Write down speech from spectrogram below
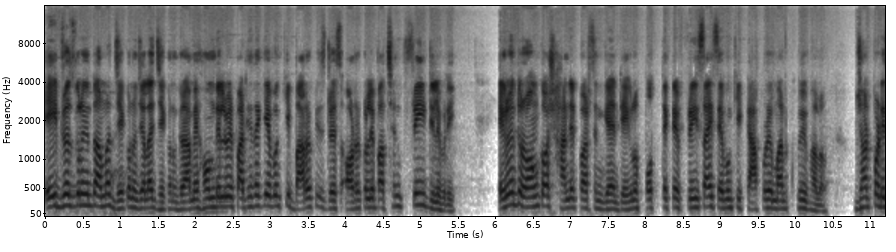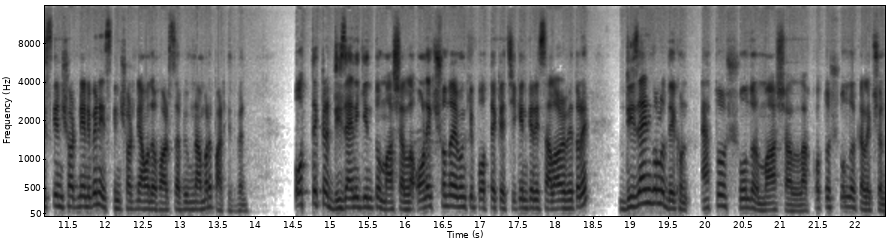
এই ড্রেসগুলো কিন্তু আমরা যে কোনো জেলায়, যে কোনো গ্রামে হোম ডেলিভারি পাঠিয়ে থাকি এবং কি বারো পিস ড্রেস অর্ডার করলে পাচ্ছেন ফ্রি ডেলিভারি এগুলো কিন্তু রং কস হান্ড্রেড পার্সেন্ট গ্যারান্টি এগুলো প্রত্যেকটা ফ্রি সাইজ এবং কি কাপড়ের মান খুবই ভালো। ঝটপট স্ক্রিনশট নিয়ে নেবেন স্ক্রিনশট নিয়ে আমাদের হোয়াটসঅ্যাপ নাম্বারে পাঠিয়ে দেবেন। প্রত্যেকটা ডিজাইনই কিন্তু মাশাল্লাহ অনেক সুন্দর এবং কি প্রত্যেকটা চিকেন কারি সালোয়ারের ভেতরে। ডিজাইনগুলো দেখুন, এত সুন্দর মাশাল্লাহ কত সুন্দর কালেকশন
